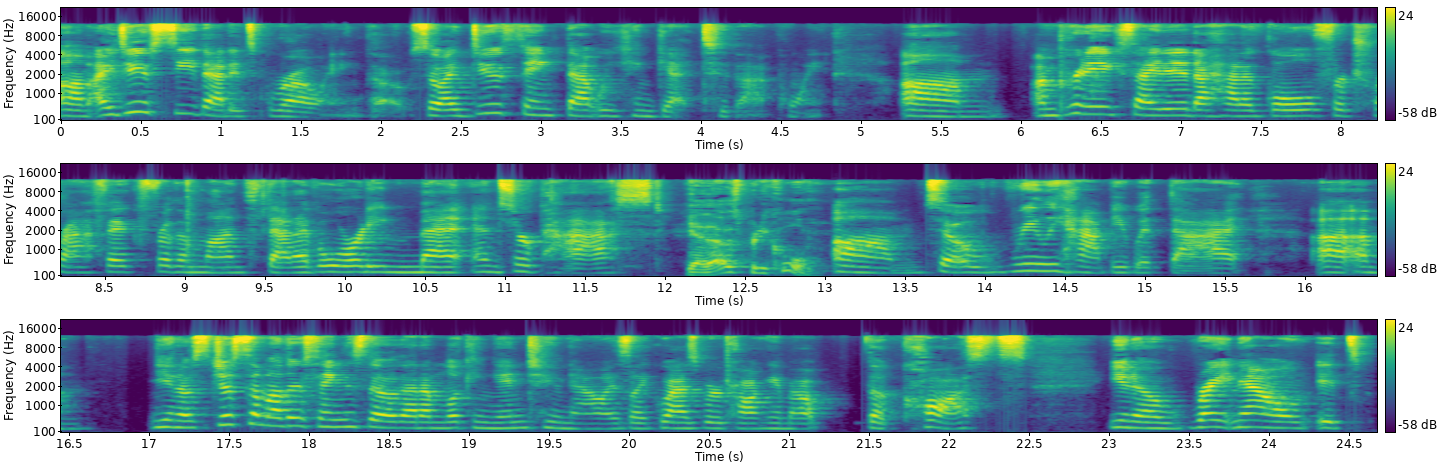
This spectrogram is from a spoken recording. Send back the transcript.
Um, I do see that it's growing though, so I do think that we can get to that point. Um, I'm pretty excited. I had a goal for traffic for the month that I've already met and surpassed. Yeah, that was pretty cool. Um, So really happy with that. Um, you know, it's just some other things though that I'm looking into now is like as we're talking about the costs, you know, right now it's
